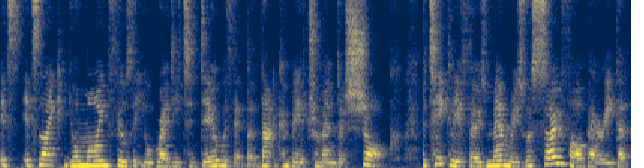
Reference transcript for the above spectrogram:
It's it's like your mind feels that you're ready to deal with it but that can be a tremendous shock particularly if those memories were so far buried that,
